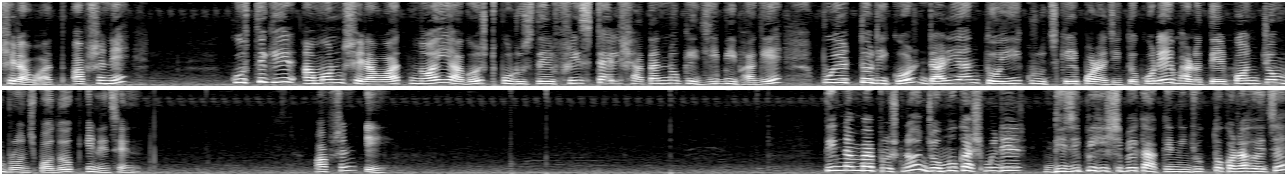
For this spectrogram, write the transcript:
শেরাওয়াত। অপশন এ কুস্তিগির আমন শেরাওয়াত নয় আগস্ট পুরুষদের ফ্রিস্টাইল সাতান্ন কেজি বিভাগে পুয়ের্তো রিকোর ডারিয়ান তোই ক্রুজকে পরাজিত করে ভারতের পঞ্চম ব্রোঞ্জ পদক এনেছেন। Option A. তিন নম্বর প্রশ্ন, জম্মু কাশ্মীরের ডিজিপি হিসেবে কাকে নিযুক্ত করা হয়েছে?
